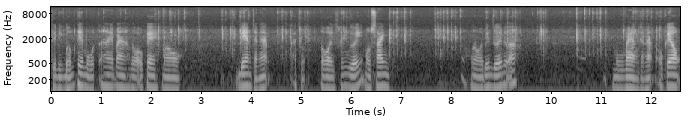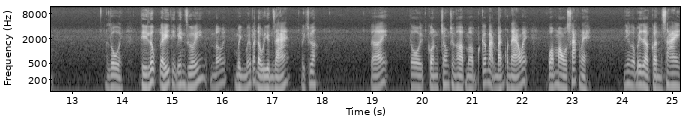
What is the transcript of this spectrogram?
thì mình bấm thêm một, hai, ba, rồi ok, màu đen chẳng hạn. Rồi xuống dưới, màu xanh. Rồi bên dưới nữa, màu vàng chẳng hạn, ok không? Rồi, thì lúc đấy thì bên dưới nó, mình mới bắt đầu điền giá, được chưa? Đấy, rồi còn trong trường hợp mà các bạn bán quần áo ấy, có màu sắc này, nhưng mà bây giờ cần size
